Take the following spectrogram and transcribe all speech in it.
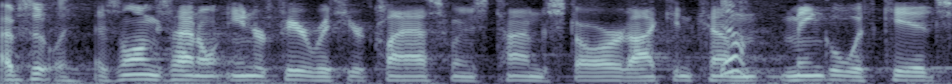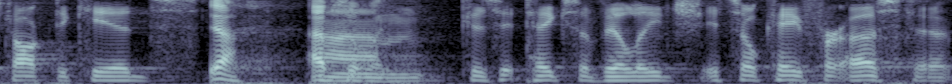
absolutely. As long as I don't interfere with your class when it's time to start, I can come mingle with kids, talk to kids. Yeah, absolutely. Because it takes a village. It's okay for us to,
